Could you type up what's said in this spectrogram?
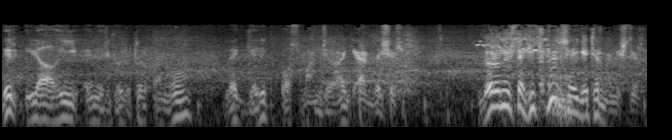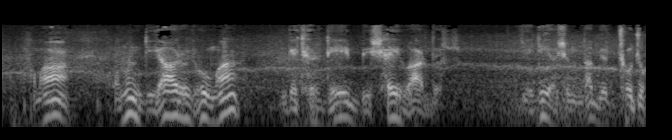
Bir ilahi emir yürütür onu ve gelip Osmancığa yerleşir. Görünüşte hiçbir şey getirmemiştir. Ama onun diyar-ı Rum'a getirdiği bir şey vardır. Yedi yaşında bir çocuk.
